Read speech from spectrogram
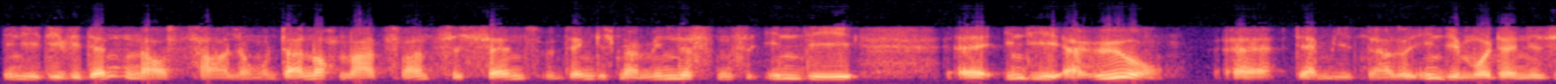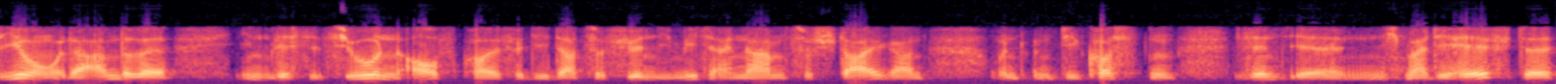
in die Dividendenauszahlung und dann nochmal 20 Cent, denke ich mal, mindestens in die, äh, in die Erhöhung der Mieten, also in die Modernisierung oder andere Investitionen, Aufkäufe, die dazu führen, die Mieteinnahmen zu steigern. Und, und die Kosten sind äh, nicht mal die Hälfte.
